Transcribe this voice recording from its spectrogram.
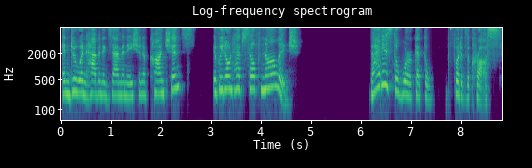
and do and have an examination of conscience if we don't have self knowledge. That is the work at the foot of the cross.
